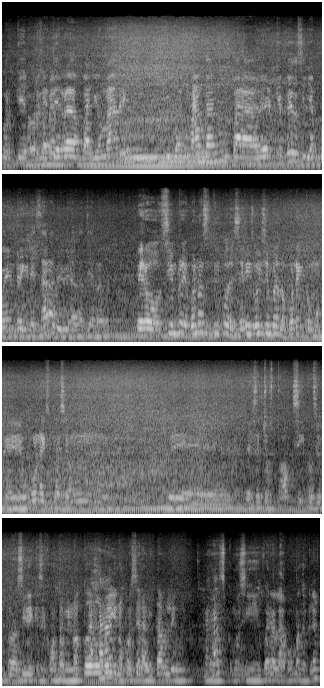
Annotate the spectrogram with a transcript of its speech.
Porque ver pues, la pedo. tierra valió madre. Y los mandan para ver qué pedo, si ya pueden regresar a vivir a la tierra, güey. Pero siempre, bueno, ese tipo de series, güey, siempre lo ponen como que hubo una explosión de desechos tóxicos y un pedo así de que se contaminó todo, güey, y no puede ser habitable, güey. Como, si fuera la bomba nuclear.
